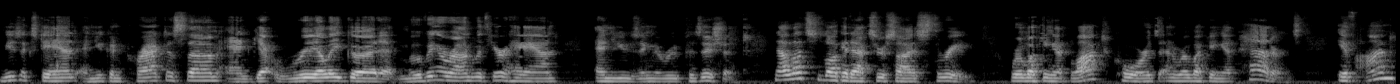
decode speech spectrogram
music stand and you can practice them and get really good at moving around with your hand and using the root position. Now let's look at exercise three. We're looking at blocked chords and we're looking at patterns. If I'm,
